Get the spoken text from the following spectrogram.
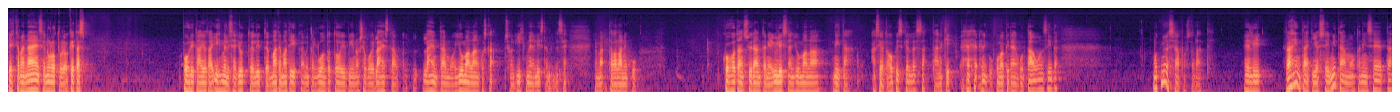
Ehkä mä näen sen ulottuvuuden, okei tässä pohditaan jotain ihmeellisiä juttuja liittyen matematiikkaan, miten luonto toimii, no se voi lähestää, lähentää mua Jumalaan, koska se on ihmeellistä, miten se, ja mä tavallaan niin kuin kohotan sydäntäni ja ylistän Jumalaa niitä asioita opiskellessa, tai ainakin niin kuin kun mä pidän jonkun tauon siitä. Mutta myös se apostolaatti. Eli vähintäänkin, jos ei mitään muuta, niin se, että,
